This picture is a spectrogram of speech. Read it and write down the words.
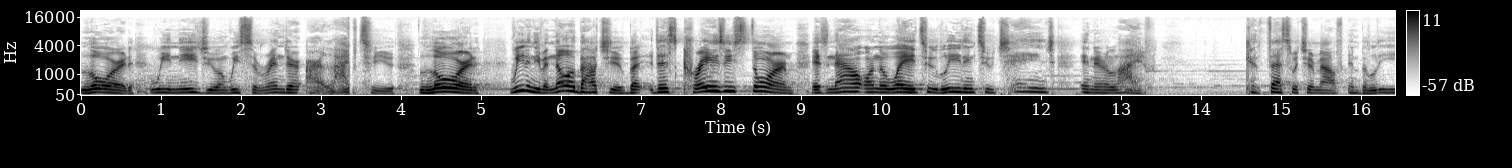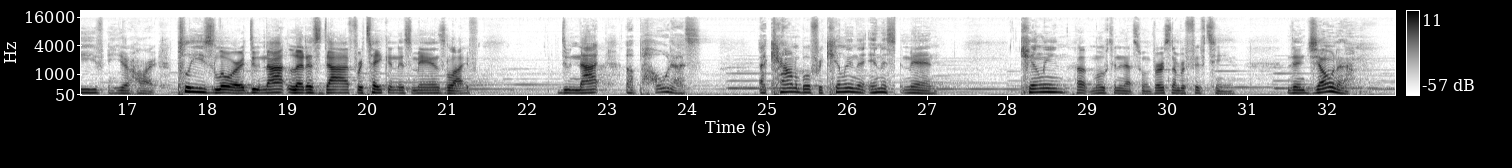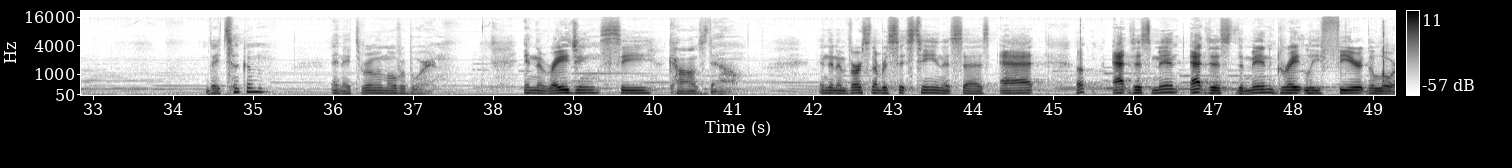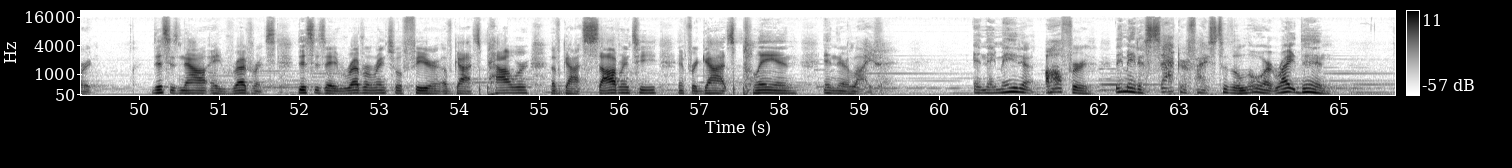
Lord, we need you and we surrender our life to you. Lord, we didn't even know about you, but this crazy storm is now on the way to leading to change in their life. Confess with your mouth and believe in your heart. Please, Lord, do not let us die for taking this man's life. Do not uphold us accountable for killing the innocent man killing, oh, move to the next one, verse number 15. Then Jonah, they took him and they threw him overboard. And the raging sea calms down. And then in verse number 16, it says, At, oh, at this men, at this, the men greatly feared the Lord. This is now a reverence. This is a reverential fear of God's power, of God's sovereignty, and for God's plan in their life. And they made an offer, they made a sacrifice to the Lord right then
